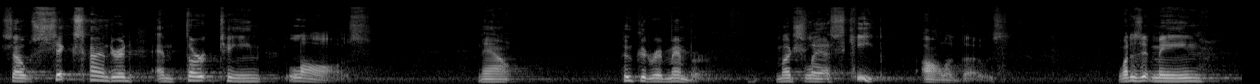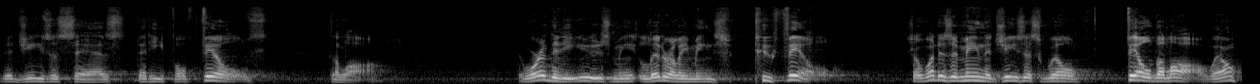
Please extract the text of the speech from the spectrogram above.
So 613 laws. Now, who could remember, much less keep all of those? What does it mean that Jesus says that he fulfills the law? The word that he used mean, literally means to fill. So, what does it mean that Jesus will fill the law? Well,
